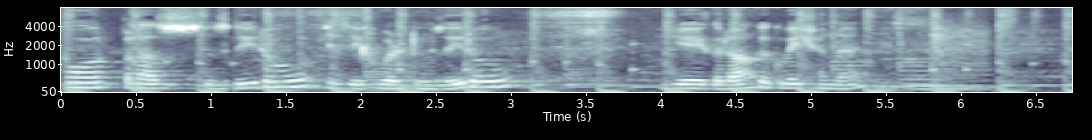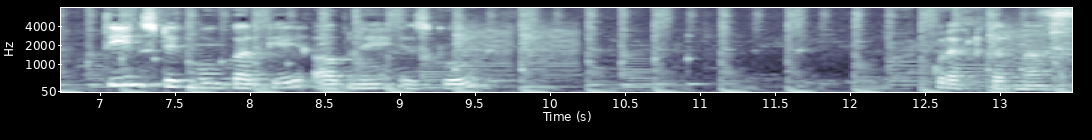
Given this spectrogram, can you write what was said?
Four plus zero is equal to zero ये एक रॉन्ग इक्वेशन है। तीन स्टिक मूव करके आपने इसको करेक्ट करना है।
